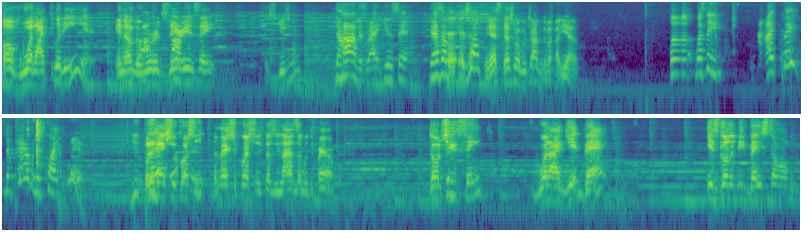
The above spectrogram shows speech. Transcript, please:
Of what I put in. In other words, there is a, excuse me? The harvest, right? You said that's Eh, a Exactly. That's that's what we're talking about. Yeah. Well, well, see, I think the parable is quite clear. You But let me ask you a question. Let me ask you a question because it lines up with the parable. Don't you think what I get back is going to be based on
